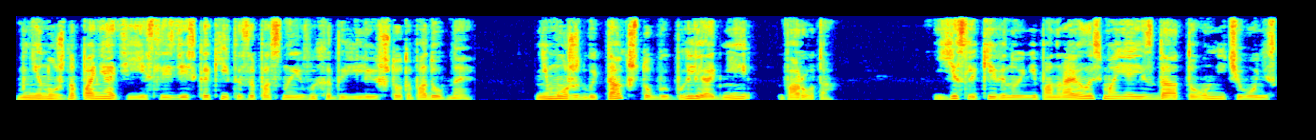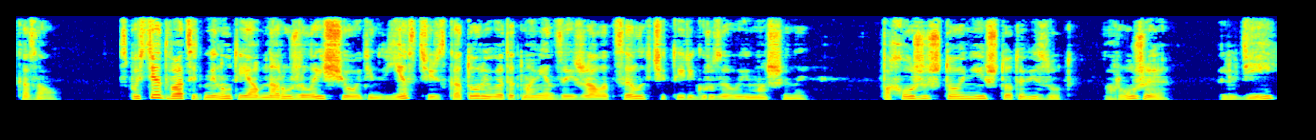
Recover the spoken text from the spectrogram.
Мне нужно понять, есть ли здесь какие-то запасные выходы или что-то подобное. Не может быть так, чтобы были одни ворота. Если Кевину и не понравилась моя езда, то он ничего не сказал. Спустя 20 минут я обнаружила еще один въезд, через который в этот момент заезжало целых четыре грузовые машины. Похоже, что они что-то везут. Оружие? Людей?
